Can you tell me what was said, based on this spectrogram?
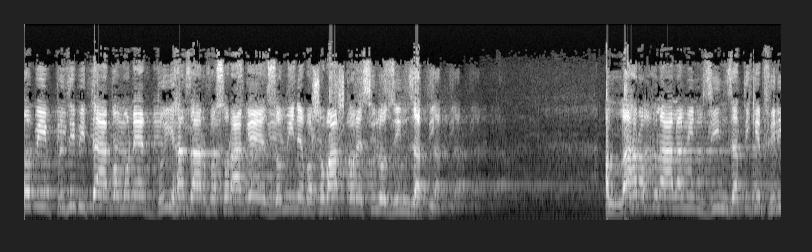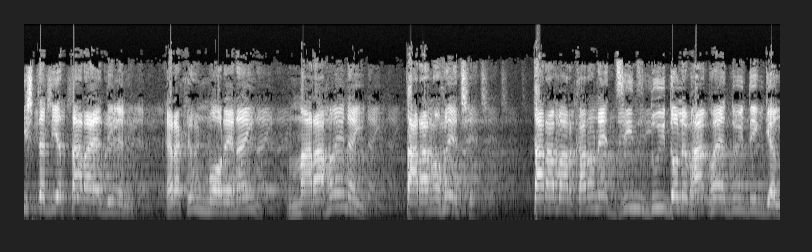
নবী পৃথিবীতে আগমনের দুই হাজার বছর আগে জমিনে বসবাস করেছিল জিন জাতি। আল্লাহ রবুল আলমিন জিন জাতিকে ফিরিস্তা দিয়ে তারায় দিলেন। এরা কেউ মরে নাই, মারা হয় নাই তারানো হয়েছে। তারাবার কারণে জিন দুই দলে ভাগ হয়ে দুই দিক গেল।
